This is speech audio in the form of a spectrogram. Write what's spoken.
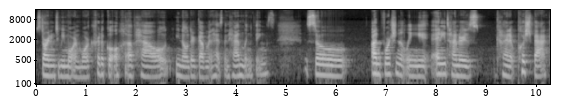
starting to be more and more critical of how you know their government has been handling things. So unfortunately, anytime there's kind of pushback,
